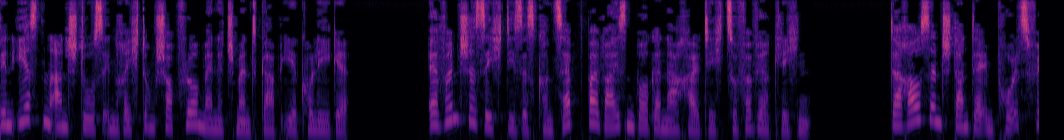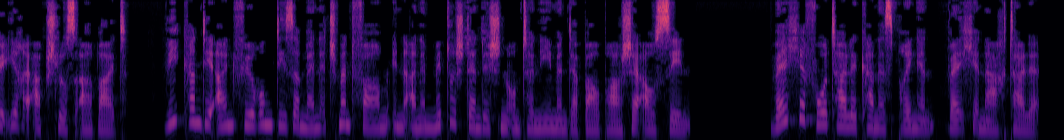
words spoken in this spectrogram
Den ersten Anstoß in Richtung Shopfloor-Management gab ihr Kollege. Er wünsche sich, dieses Konzept bei Weisenburger nachhaltig zu verwirklichen. Daraus entstand der Impuls für ihre Abschlussarbeit. Wie kann die Einführung dieser Managementform in einem mittelständischen Unternehmen der Baubranche aussehen? Welche Vorteile kann es bringen, welche Nachteile?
